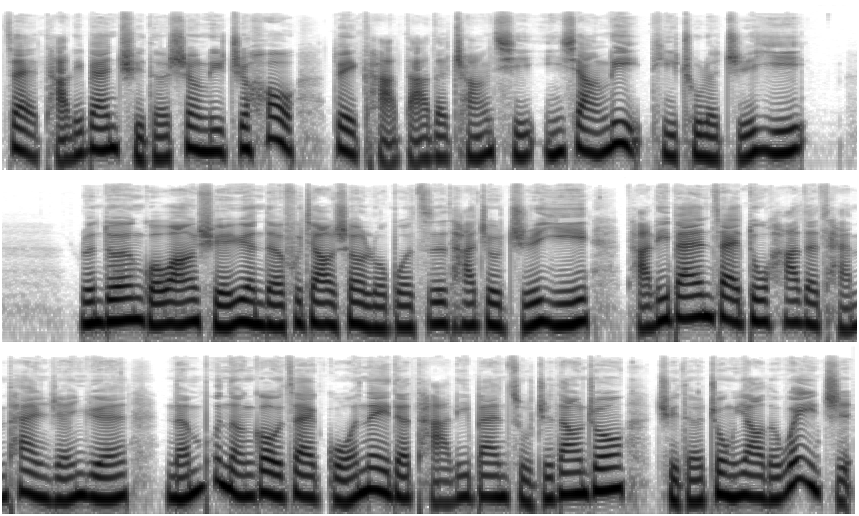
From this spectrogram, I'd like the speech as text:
在塔利班取得胜利之后，对卡达的长期影响力提出了质疑。伦敦国王学院的副教授罗伯兹他就质疑塔利班在杜哈的谈判人员能不能够在国内的塔利班组织当中取得重要的位置，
